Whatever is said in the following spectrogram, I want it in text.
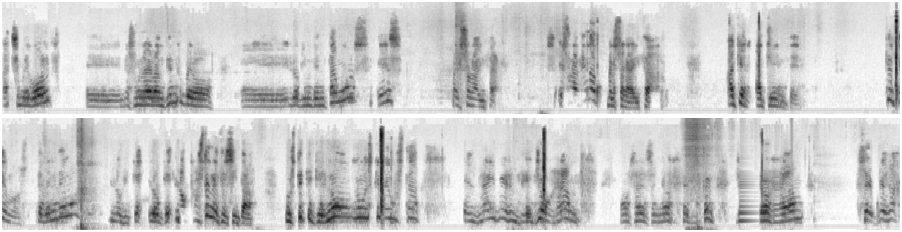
HM Golf eh, es una gran tienda, pero eh, lo que intentamos es personalizar. Es una tienda personalizada. ¿A quién? Al cliente. ¿Qué hacemos? Te vendemos lo que, lo que, lo que usted necesita. ¿Usted qué quiere? No, no, es que me gusta el driver de Joe Ram. Vamos a ver, señor. Joe Ram se pega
